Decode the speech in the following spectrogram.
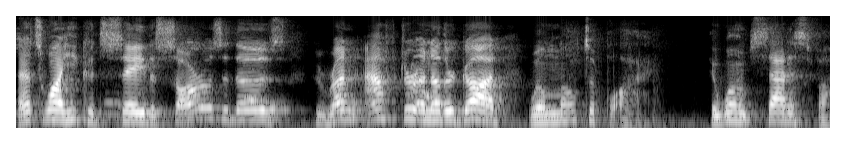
That's why he could say, The sorrows of those who run after another God will multiply, it won't satisfy.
